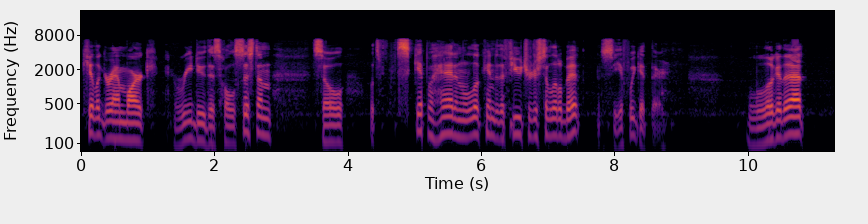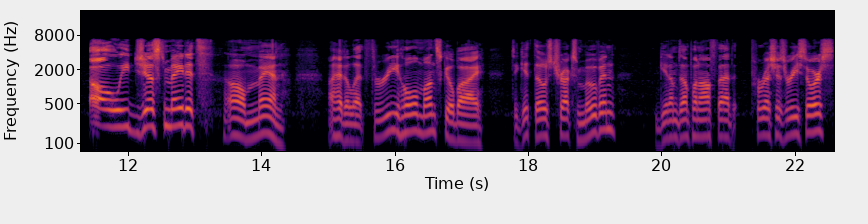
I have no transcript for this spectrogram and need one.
kilogram mark and redo this whole system. So let's skip ahead and look into the future just a little bit and see if we get there. Look at that. Oh, we just made it. Oh man, I had to let three whole months go by to get those trucks moving, get them dumping off that precious resource,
